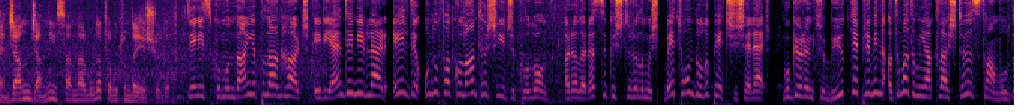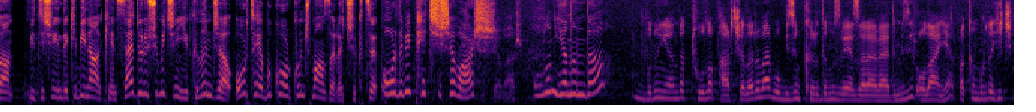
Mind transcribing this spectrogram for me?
Yani canlı canlı insanlar burada tabutunda yaşıyordu. Deniz kumundan yapılan harç, eriyen demirler, elde un ufak olan taşıyıcı kolon, aralara sıkıştırılmış beton dolu pet şişeler. Bu görüntü büyük depremin adım adım yaklaştığı İstanbul'dan. Bitişiğindeki bina kentsel dönüşüm için yıkılınca ortaya bu korkunç manzara çıktı. Orada bir pet şişe var. var. Onun yanında Bunun yanında tuğla parçaları var. Bu bizim kırdığımız veya zarar verdiğimiz yer olan yer. Bakın burada hiç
